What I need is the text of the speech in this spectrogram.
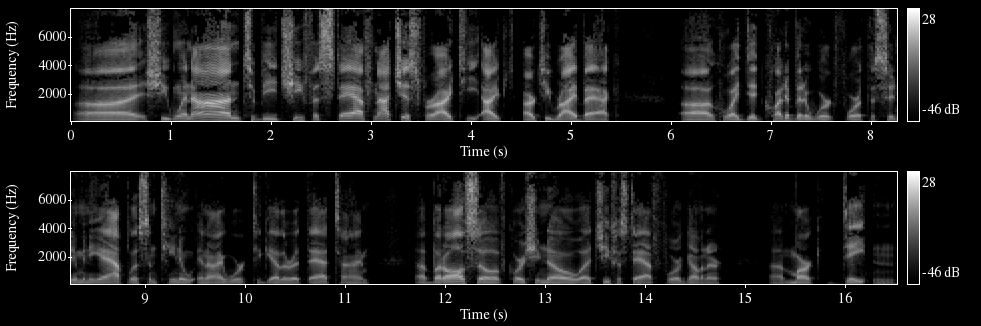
Uh, she went on to be chief of staff, not just for RT, RT Rybak, uh, who I did quite a bit of work for at the city of Minneapolis, and Tina and I worked together at that time, uh, but also, of course, you know, uh, chief of staff for Governor uh, Mark Dayton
